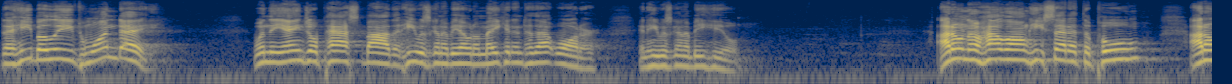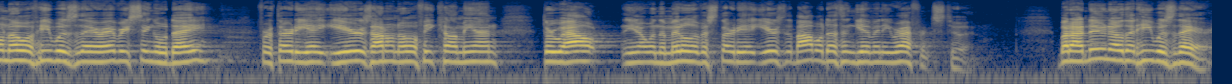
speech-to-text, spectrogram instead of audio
that he believed one day when the angel passed by that he was going to be able to make it into that water and he was going to be healed. I don't know how long he sat at the pool. I don't know if he was there every single day for 38 years. I don't know if he come in throughout, you know, in the middle of his 38 years. The Bible doesn't give any reference to it. But I do know that he was there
